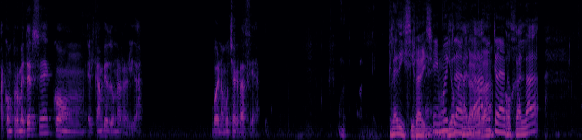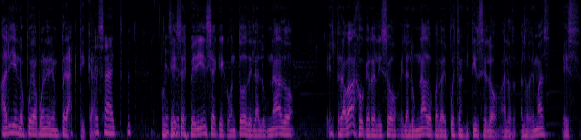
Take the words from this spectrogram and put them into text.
a comprometerse con el cambio de una realidad? Bueno, muchas gracias. Clarísimo. Clarísimo. ¿eh? Sí, muy Y claro, Ojalá, muy claro. ojalá alguien lo pueda poner en práctica. Exacto. Porque Eso es- esa experiencia que contó del alumnado, el trabajo que realizó el alumnado para después transmitírselo a los, a los demás, es,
